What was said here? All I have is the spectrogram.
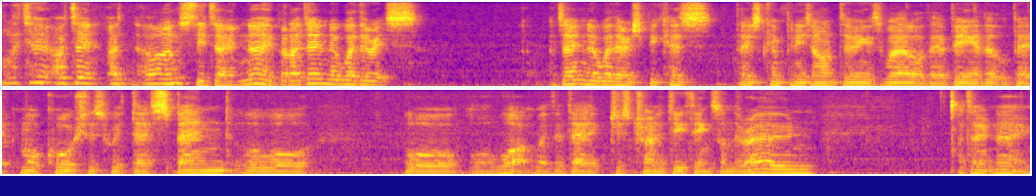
Well, I don't, I don't, I, I honestly don't know, but I don't know whether it's, I don't know whether it's because those companies aren't doing as well, or they're being a little bit more cautious with their spend, or, or, or what? Whether they're just trying to do things on their own I don't know.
